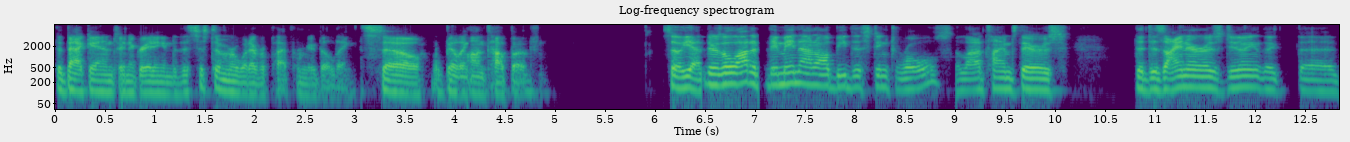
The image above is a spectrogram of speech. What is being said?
the back end integrating into the system or whatever platform you're building. So we're building on top of. So yeah, there's a lot of they may not all be distinct roles. A lot of times there's the designer is doing the the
